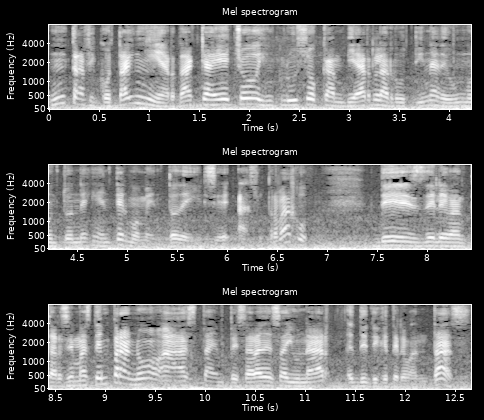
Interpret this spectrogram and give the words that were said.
un tráfico tan mierda que ha hecho incluso cambiar la rutina de un montón de gente al momento de irse a su trabajo. Desde levantarse más temprano hasta empezar a desayunar desde que te levantas.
